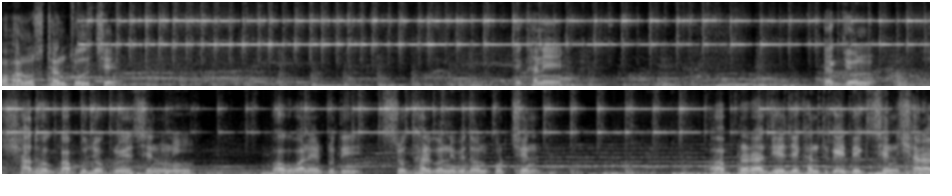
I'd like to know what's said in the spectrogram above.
মহানুষ্ঠান চলছে। এখানে একজন সাধক বা পূজক রয়েছেন। উনি ভগবানের প্রতি শ্রদ্ধার্ঘ নিবেদন করছেন। আপনারা যে যেখান থেকেই দেখছেন সারা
